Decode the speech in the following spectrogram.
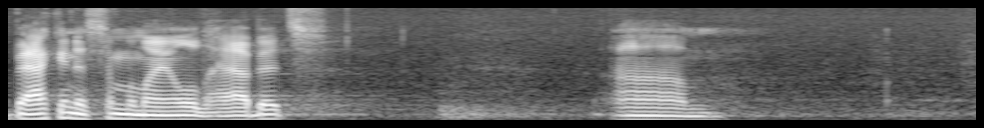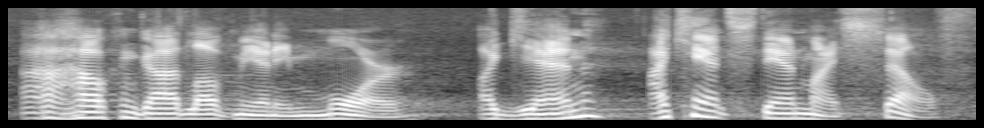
back into some of my old habits, um, uh, how can God love me anymore? Again, I can't stand myself.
